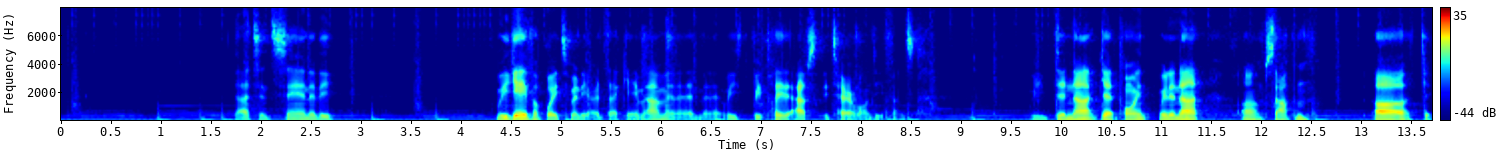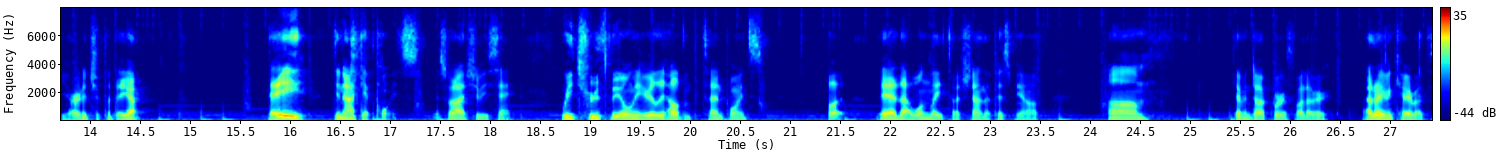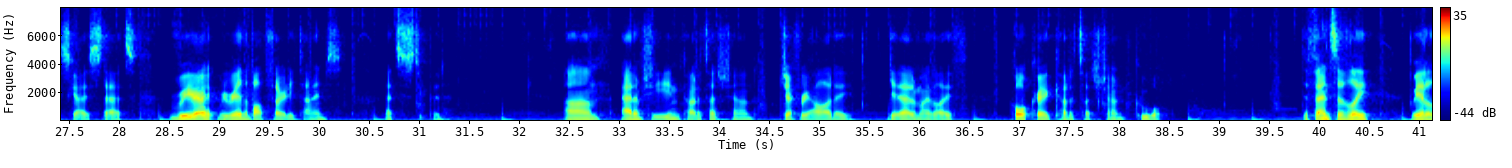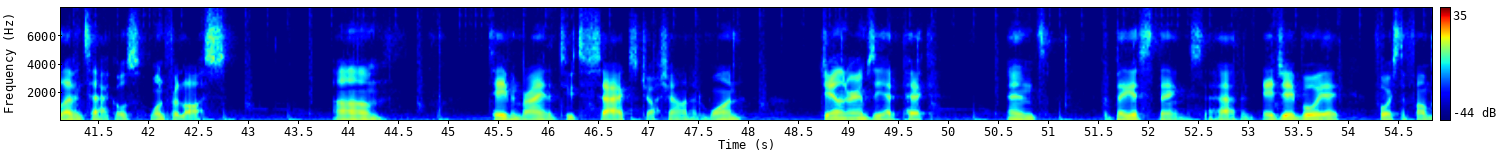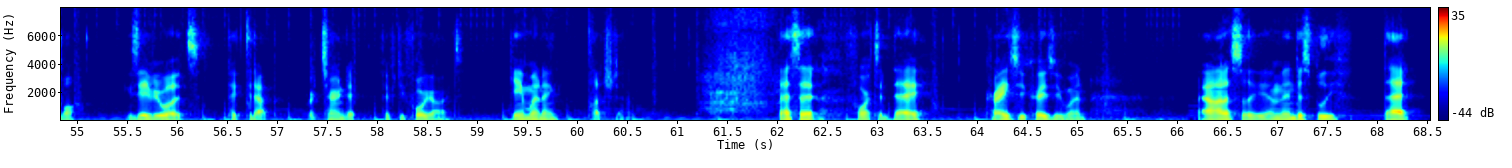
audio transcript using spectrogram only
That's insanity. We gave up way too many yards that game. I'm gonna admit it. We we played absolutely terrible on defense. We did not get point. We did not um, stop them, uh, get yardage, but they got. They did not get points. That's what I should be saying. We truthfully only really held them to 10 points, but they had that one late touchdown that pissed me off. Um, Kevin Duckworth, whatever. I don't even care about this guy's stats. We ran, we ran the ball 30 times. That's stupid. Um, Adam Sheen caught a touchdown. Jeffrey Holiday, get out of my life. Cole Craig caught a touchdown. Cool. Defensively, we had 11 tackles, one for loss. Um, Taven Bryan had two sacks. Josh Allen had one. Jalen Ramsey had a pick. And the biggest things that happened AJ Bouye forced a fumble. Xavier Woods picked it up, returned it 54 yards. Game winning touchdown. That's it for today. Crazy, crazy win. I honestly am in disbelief that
